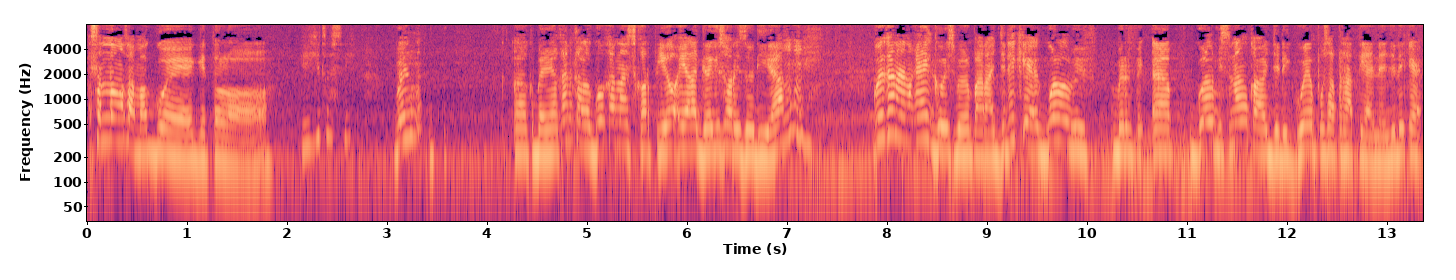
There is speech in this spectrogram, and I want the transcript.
seneng sama gue gitu loh. Ya gitu sih. Gue eh, kebanyakan kalau gue karena Scorpio ya lagi-lagi sorry zodiak gue kan anaknya egois banget parah. Jadi kayak gue lebih berfi- eh, gue lebih senang kalau jadi gue yang pusat perhatiannya. Jadi kayak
